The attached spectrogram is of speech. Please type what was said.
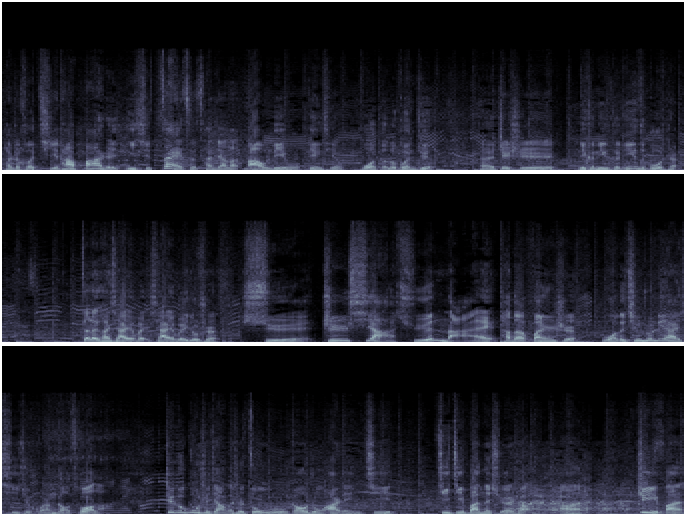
他是和其他八人一起再次参加了拉奥利乌，并且获得了冠军。呃，这是尼可尼可尼的故事。再来看下一位，下一位就是雪之下雪乃，他的翻译是我的青春恋爱喜剧，果然搞错了。这个故事讲的是总武高中二年级积极班的学生啊。G 班，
